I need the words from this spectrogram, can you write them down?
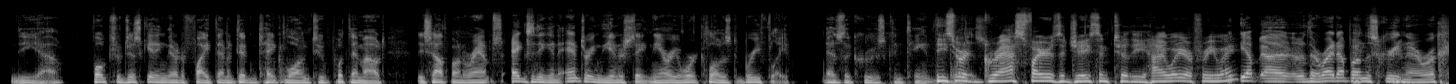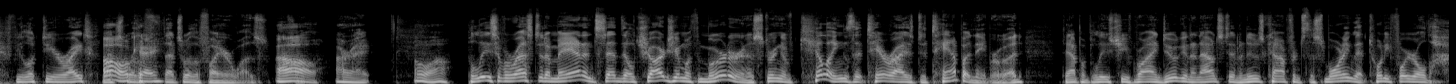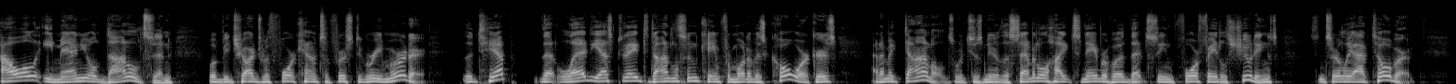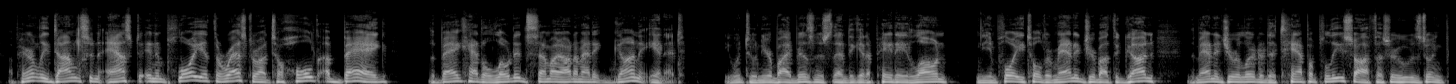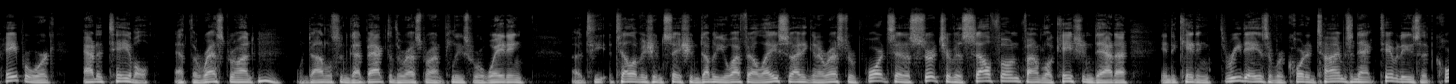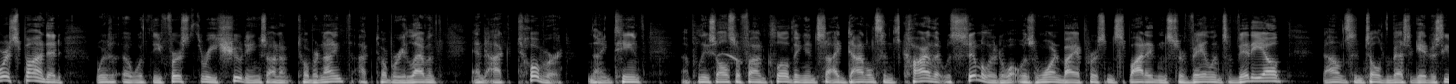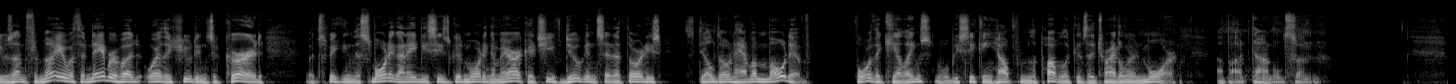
The uh, folks were just getting there to fight them. It didn't take long to put them out. The southbound ramps exiting and entering the interstate in the area were closed briefly as the crews contained. the These were blaze. grass fires adjacent to the highway or freeway? Yep, uh, they're right up on the screen there, Rook. If you look to your right, that's, Oh, where, the, okay. that's where the fire was. Oh, all right. Oh, wow. Police have arrested a man and said they'll charge him with murder in a string of killings that terrorized a Tampa neighborhood. Tampa Police Chief Brian Dugan announced at a news conference this morning that 24 year old Howell Emanuel Donaldson would be charged with four counts of first degree murder. The tip that led yesterday to Donaldson came from one of his coworkers at a McDonald's, which is near the Seminole Heights neighborhood that's seen four fatal shootings since early October. Apparently, Donaldson asked an employee at the restaurant to hold a bag. The bag had a loaded semi automatic gun in it. He went to a nearby business then to get a payday loan. The employee told her manager about the gun. The manager alerted a Tampa police officer who was doing paperwork at a table at the restaurant. Hmm. When Donaldson got back to the restaurant, police were waiting. A t- television station WFLA, citing an arrest report, said a search of his cell phone found location data indicating three days of recorded times and activities that corresponded with, uh, with the first three shootings on October 9th, October 11th, and October 19th. Uh, police also found clothing inside Donaldson's car that was similar to what was worn by a person spotted in surveillance video. Donaldson told investigators he was unfamiliar with the neighborhood where the shootings occurred. But speaking this morning on ABC's Good Morning America, Chief Dugan said authorities still don't have a motive for the killings and will be seeking help from the public as they try to learn more about Donaldson.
